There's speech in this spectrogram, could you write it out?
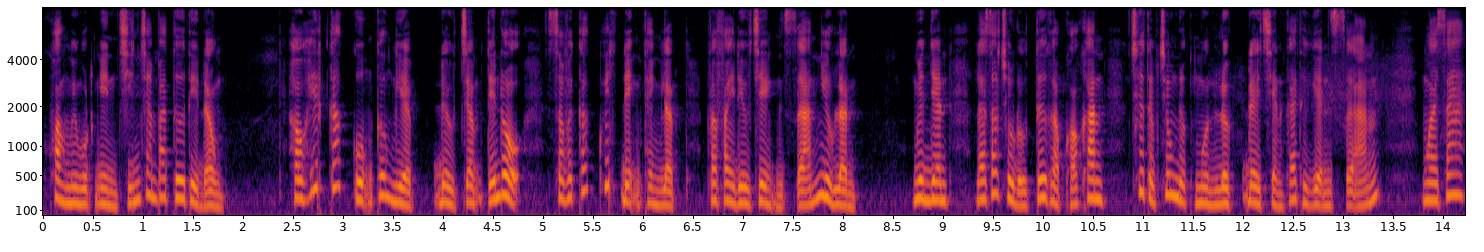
khoảng 11.934 tỷ đồng. Hầu hết các cụm công nghiệp đều chậm tiến độ so với các quyết định thành lập và phải điều chỉnh dự án nhiều lần. Nguyên nhân là do chủ đầu tư gặp khó khăn, chưa tập trung được nguồn lực để triển khai thực hiện dự án. Ngoài ra,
